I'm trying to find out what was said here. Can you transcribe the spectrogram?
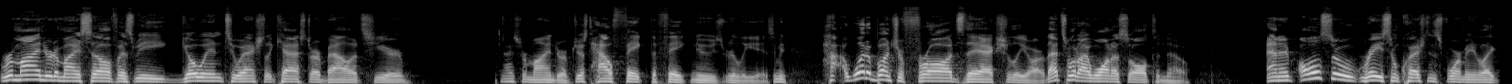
reminder to myself as we go in to actually cast our ballots here. Nice reminder of just how fake the fake news really is. I mean, how, what a bunch of frauds they actually are. That's what I want us all to know. And it also raised some questions for me like,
